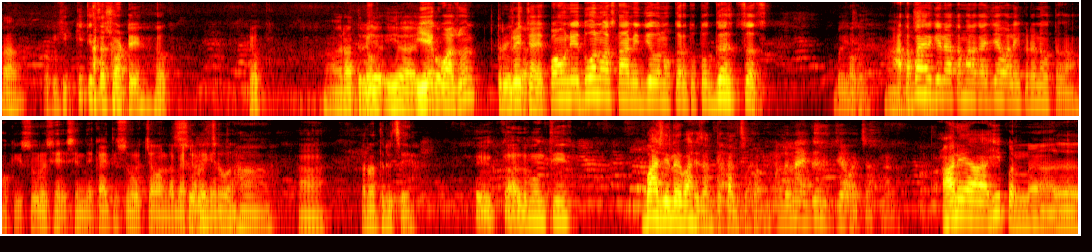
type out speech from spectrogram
हा. ओके ही कितीचा शॉट आहे? हो. हो. रात्री एक. वाजून त्रेचाळीस. त्रेचाळीस. पावणे दोन वाजता आम्ही जेवण करत होतो घरचंच. बघितलं. आता बाहेर गेलो आता मला काय जेवायला इकडे नव्हतं का? हो की सूरज हे शिंदे. काय ते सूरज चव्हाणला भेटायला सूरज गेलो चव्हाण, हा. हा. रात्रीचे ए, काल मग ती भाजी लय भारी झाली कालची पण. म्हणलं नाही घरी जेवायचं आपल्याला. आणि अं, ही पण अं,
